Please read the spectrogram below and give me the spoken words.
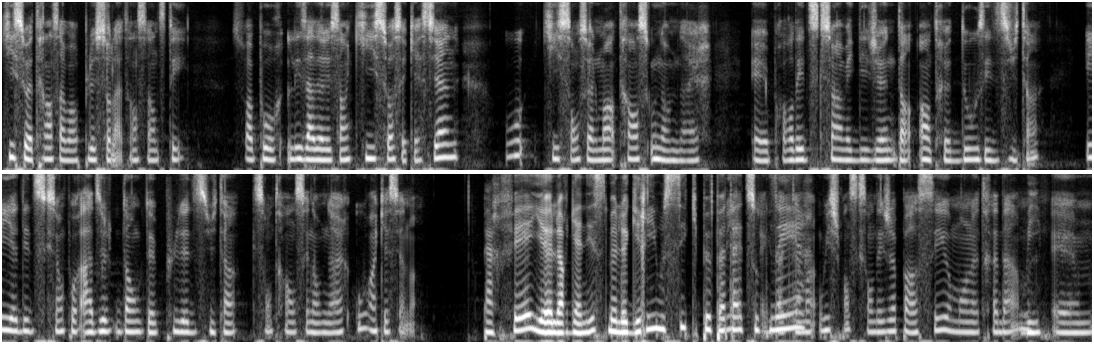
qui souhaiteraient en savoir plus sur la transidentité, soit pour les adolescents qui soit se questionnent ou qui sont seulement trans ou non-binaires euh, pour avoir des discussions avec des jeunes dans- entre 12 et 18 ans. Et il y a des discussions pour adultes, donc de plus de 18 ans, qui sont trans et non-binaires ou en questionnement. Parfait. Il y a l'organisme Le Gris aussi qui peut peut-être Oui, soutenir. Exactement. Oui, je pense qu'ils sont déjà passés au Mont-Notre-Dame. Oui. Euh,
